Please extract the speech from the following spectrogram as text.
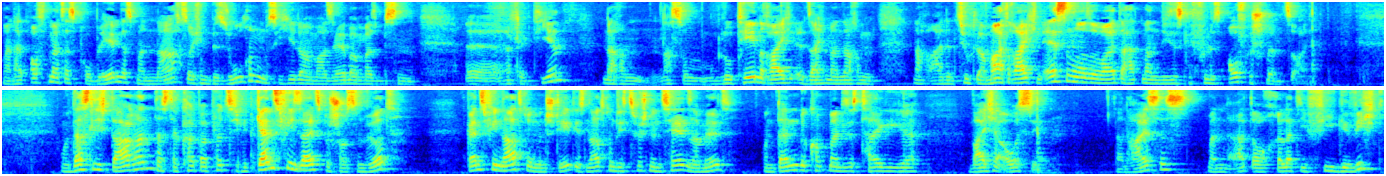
man hat oftmals das Problem, dass man nach solchen Besuchen, muss sich jeder mal selber mal ein bisschen äh, reflektieren, nach, einem, nach so einem glutenreich, äh, sag ich mal, nach einem, nach einem zyklamatreichen Essen oder so weiter, hat man dieses Gefühl des Aufgeschwemmtsein. Und das liegt daran, dass der Körper plötzlich mit ganz viel Salz beschossen wird, ganz viel Natrium entsteht, dieses Natrium sich zwischen den Zellen sammelt und dann bekommt man dieses teigige, weiche Aussehen. Dann heißt es, man hat auch relativ viel Gewicht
